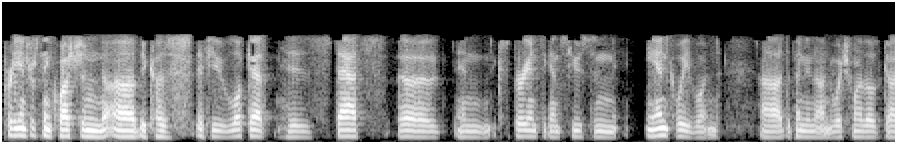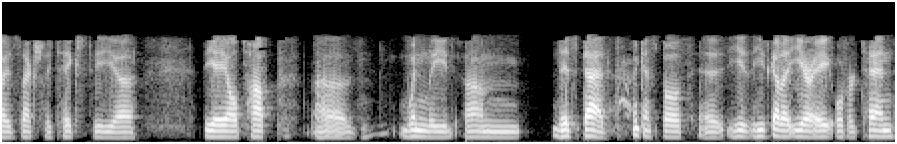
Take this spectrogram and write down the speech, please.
pretty interesting question uh, because if you look at his stats uh, and experience against Houston and Cleveland, uh, depending on which one of those guys actually takes the uh, the AL top uh, win lead, um, it's bad against both. Uh, he's he's got an ERA over 10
